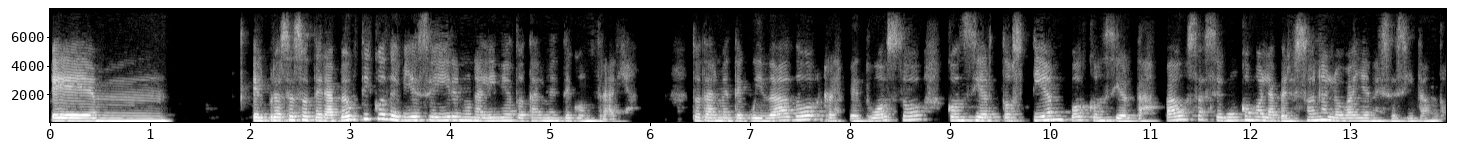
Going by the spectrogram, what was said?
em, el proceso terapéutico debiese ir en una línea totalmente contraria totalmente cuidado, respetuoso, con ciertos tiempos, con ciertas pausas, según como la persona lo vaya necesitando.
